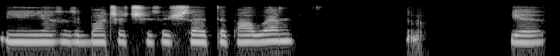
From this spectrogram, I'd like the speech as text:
I ja zobaczę, czy coś sobie tepałem. Dobra. Je.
